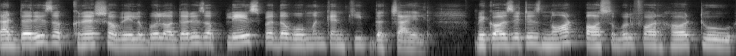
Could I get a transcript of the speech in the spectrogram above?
that there is a creche available or there is a place where the woman can keep the child. Because it is not possible for her to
